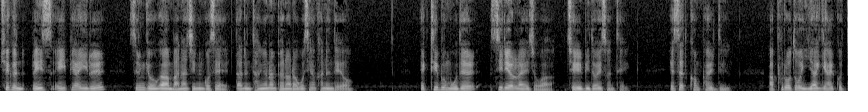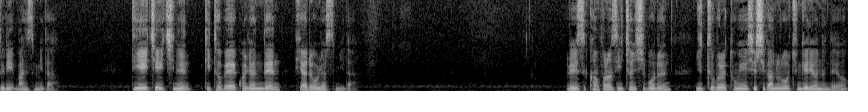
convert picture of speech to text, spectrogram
최근 Rails API를 쓰는 경우가 많아지는 것에 따른 당연한 변화라고 생각하는데요. Active Model Serializer와 Jbuilder의 선택, asset compile 등 앞으로 더 이야기할 것들이 많습니다. DHH는 GitHub에 관련된 PR을 올렸습니다. Rails 컨퍼런스 2015는 유튜브를 통해 실시간으로 중계되었는데요.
